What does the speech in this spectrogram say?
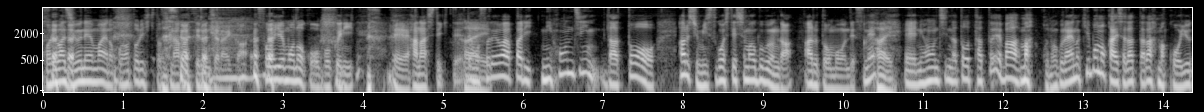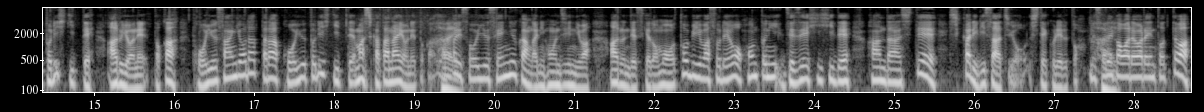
これは10年前のこの取引とつながってるんじゃないか。そういうものをこう僕に、えー話してきて。ではい。もそれはやっぱり日本人だとある種見過ごしてしまう部分があると思うんですね。はい。えー日本人だと例えば、まあ、このぐらいの規模の会社だったら、まあ、こういう取引ってあるよねとかこういう産業だったらこういう取引ってまあ仕方ないよねとか、はいやっぱりそういう先入観が日本人にはあるんですけどもトビーはそれを本当に是々非々で判断してしっかりリサーチをしてくれると。でそれが我々にとっては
